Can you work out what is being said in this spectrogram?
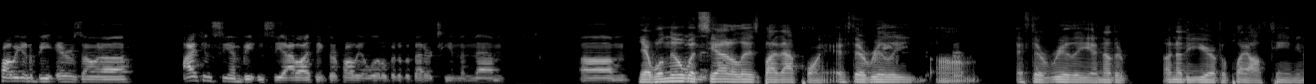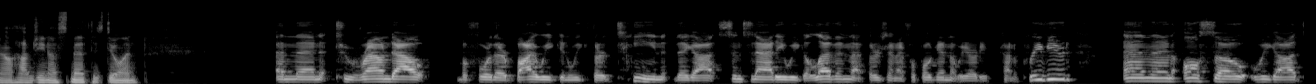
probably going to beat Arizona. I can see them beating Seattle. I think they're probably a little bit of a better team than them. Um, yeah, we'll know what Seattle is by that point. If they're really, um, if they're really another another year of a playoff team, you know how Geno Smith is doing. And then to round out before their bye week in week 13, they got Cincinnati week 11, that Thursday night football game that we already kind of previewed. And then also we got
